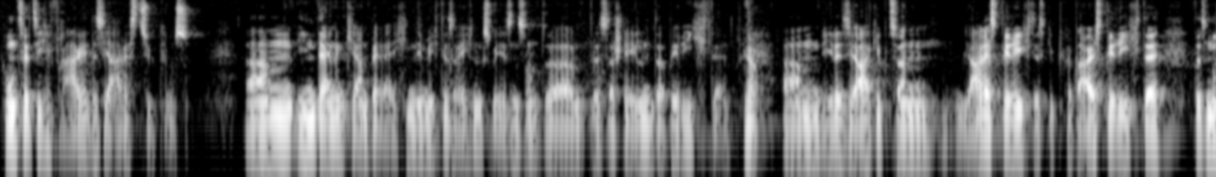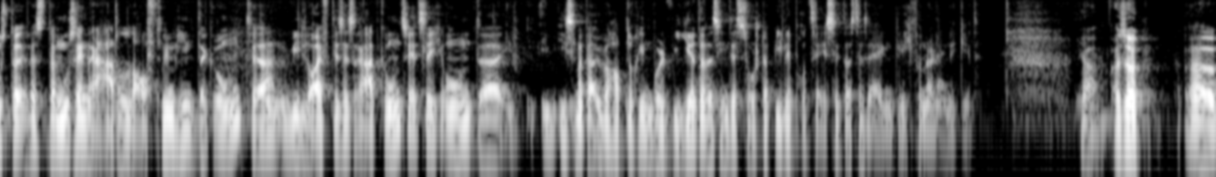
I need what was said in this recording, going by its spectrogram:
grundsätzliche Frage des Jahreszyklus. Ähm, in deinen Kernbereichen, nämlich des Rechnungswesens und äh, des Erstellen der Berichte. Ja. Ähm, jedes Jahr gibt es einen Jahresbericht, es gibt Quartalsberichte, das muss da, das, da muss ein Radl laufen im Hintergrund. Ja. Wie läuft dieses Rad grundsätzlich und äh, ist man da überhaupt noch involviert oder sind es so stabile Prozesse, dass das eigentlich von alleine geht? Ja, also äh,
